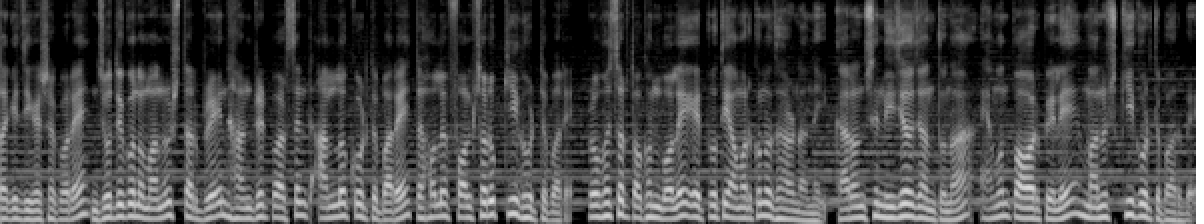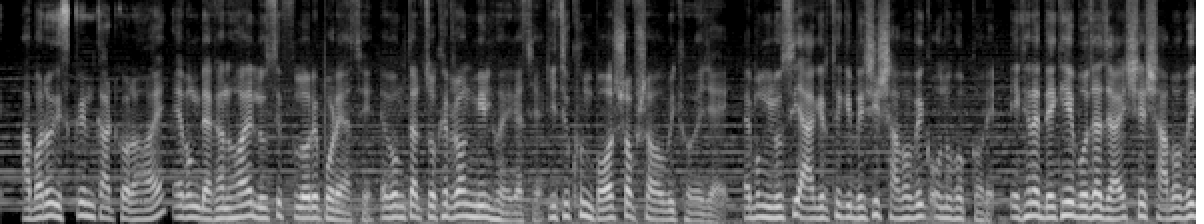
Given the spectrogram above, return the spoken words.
তাকে জিজ্ঞাসা করে, যদি কোনো মানুষ তার ব্রেন হান্ড্রেড পার্সেন্ট আনলক করতে পারে, তাহলে ফলস্বরূপ কি ঘটতে পারে? প্রফেসর তখন বলে, এর প্রতি আমার কোনো ধারণা নেই, কারণ সে নিজেও জানতো না, এমন পাওয়ার পেলে মানুষ কি করতে পারবে। আবারও স্ক্রিন কাট করা হয় এবং দেখানো হয় লুসি ফ্লোরে পড়ে আছে এবং তার চোখের রং নীল হয়ে গেছে। কিছুক্ষণ পর সব স্বাভাবিক হয়ে যায় এবং লুসি আগের থেকে বেশি স্বাভাবিক অনুভব করে। এখানে দেখেই বোঝা যায়, সে স্বাভাবিক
